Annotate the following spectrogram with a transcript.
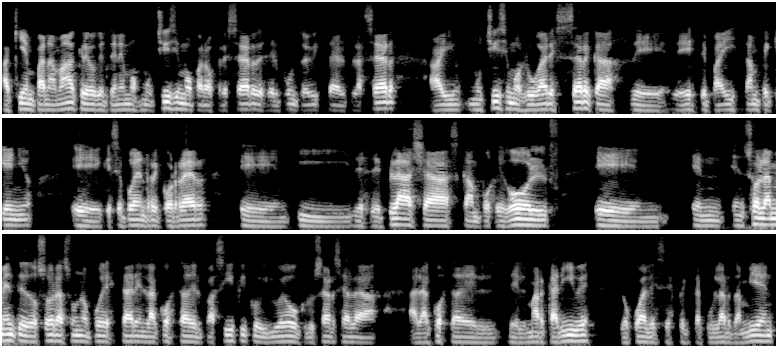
aquí en Panamá. Creo que tenemos muchísimo para ofrecer desde el punto de vista del placer. Hay muchísimos lugares cerca de, este país tan pequeño eh, que se pueden recorrer eh, y desde playas, campos de golf. Eh, en, solamente dos horas uno puede estar en la costa del Pacífico y luego cruzarse a la, costa del Mar Caribe lo cual es espectacular también.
